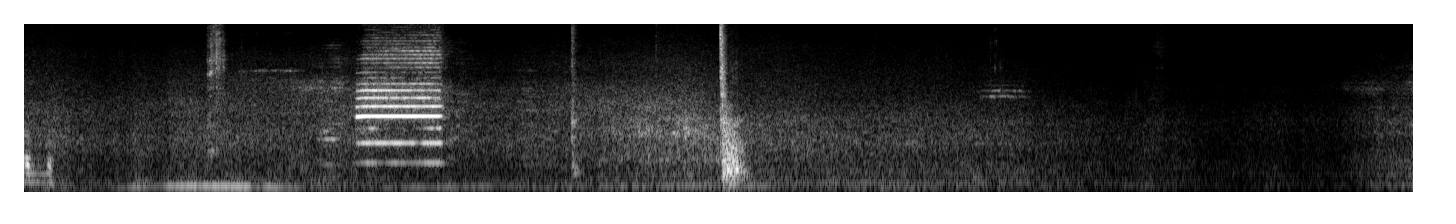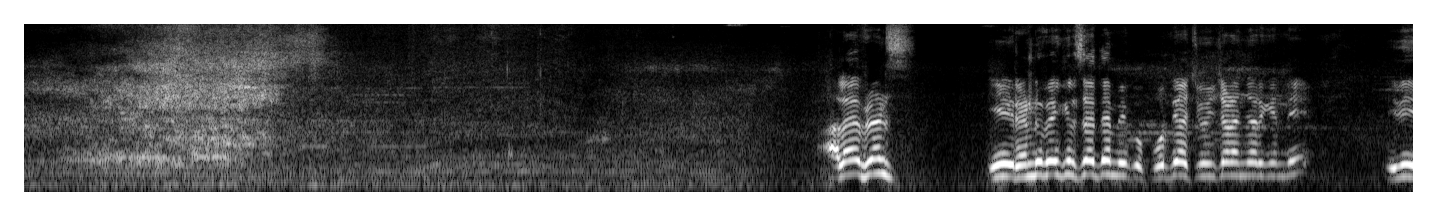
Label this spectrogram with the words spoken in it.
వద్దు. అలాగే ఫ్రెండ్స్ ఈ రెండు వెహికల్స్ అయితే మీకు పూర్తిగా చూపించడం జరిగింది. ఇది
